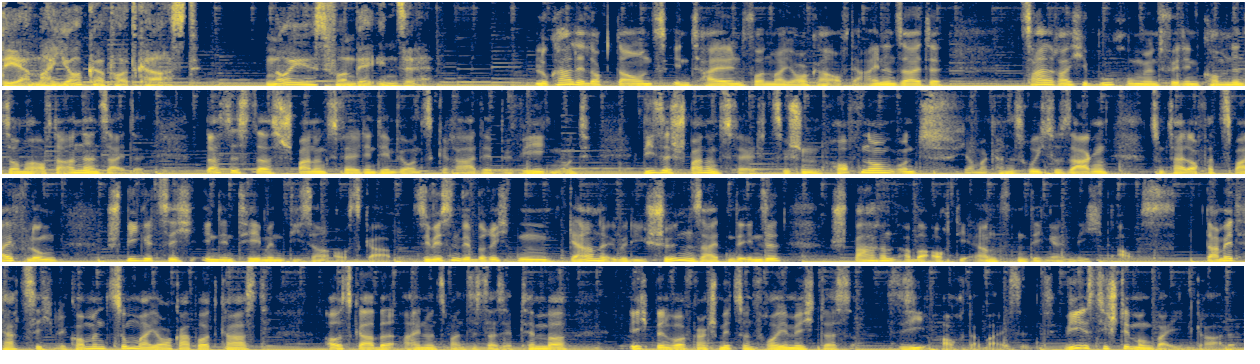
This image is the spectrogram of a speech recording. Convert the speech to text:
Der Mallorca-Podcast. Neues von der Insel. Lokale Lockdowns in Teilen von Mallorca auf der einen Seite, zahlreiche Buchungen für den kommenden Sommer auf der anderen Seite. Das ist das Spannungsfeld, in dem wir uns gerade bewegen. Und dieses Spannungsfeld zwischen Hoffnung und, ja, man kann es ruhig so sagen, zum Teil auch Verzweiflung, spiegelt sich in den Themen dieser Ausgabe. Sie wissen, wir berichten gerne über die schönen Seiten der Insel, sparen aber auch die ernsten Dinge nicht aus. Damit herzlich willkommen zum Mallorca Podcast, Ausgabe 21. September. Ich bin Wolfgang Schmitz und freue mich, dass Sie auch dabei sind. Wie ist die Stimmung bei Ihnen gerade?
